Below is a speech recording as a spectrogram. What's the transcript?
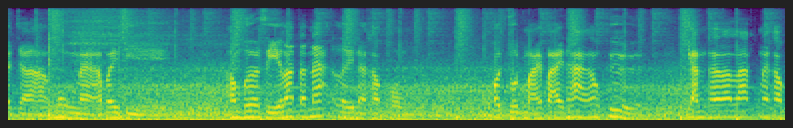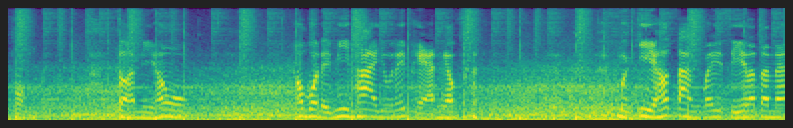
ก็จะมุ่งหน้าไปที่อำเภอศรีรัตนะเลยนะครับ ผมเพราะจุดหมายปลายทางก็คือ กันทรลักษณ์นะครับ ผม ตอนนี้เขาเขาบอได้มีผ้าอยู่ในแผนครับเมื่อกี้เขาตั้งไปศรีรัตนะ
